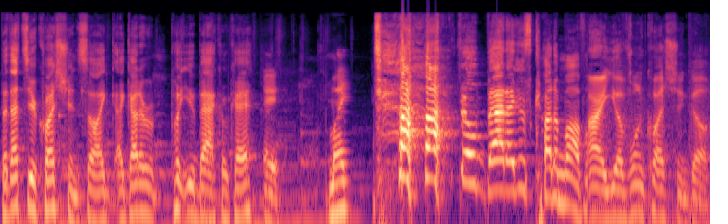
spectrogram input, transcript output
But that's your question, so I, I gotta put you back, okay? Hey, my I feel bad. I just cut him off. All right, you have one question. Go.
